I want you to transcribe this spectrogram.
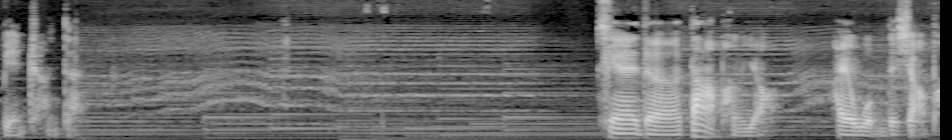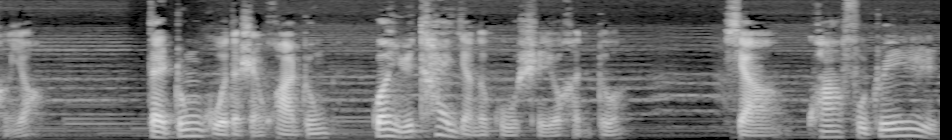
变成的。亲爱的大朋友，还有我们的小朋友，在中国的神话中，关于太阳的故事有很多，像夸父追日、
